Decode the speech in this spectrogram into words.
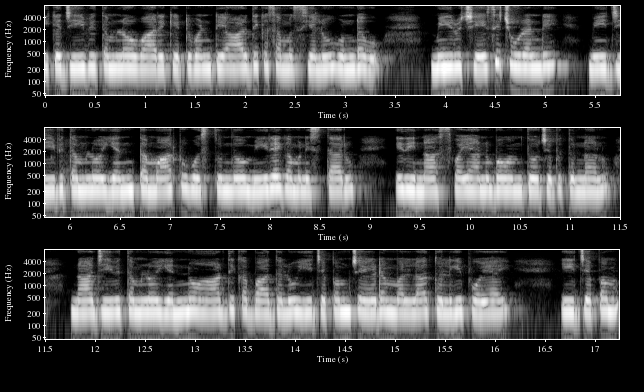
ఇక జీవితంలో వారికి ఎటువంటి ఆర్థిక సమస్యలు ఉండవు. మీరు చేసి చూడండి మీ జీవితంలో ఎంత మార్పు వస్తుందో మీరే గమనిస్తారు. ఇది నా స్వయ అనుభవంతో చెబుతున్నాను. నా జీవితంలో ఎన్నో ఆర్థిక బాధలు ఈ జపం చేయడం వల్ల తొలగిపోయాయి. ఈ జపం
